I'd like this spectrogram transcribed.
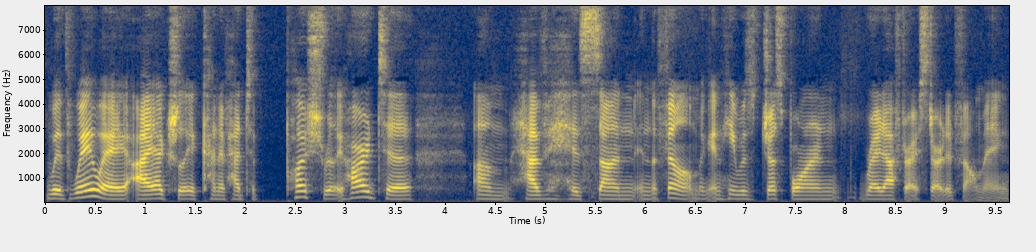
with Weiwei, I actually kind of had to push really hard to um, have his son in the film. Again, he was just born right after I started filming.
